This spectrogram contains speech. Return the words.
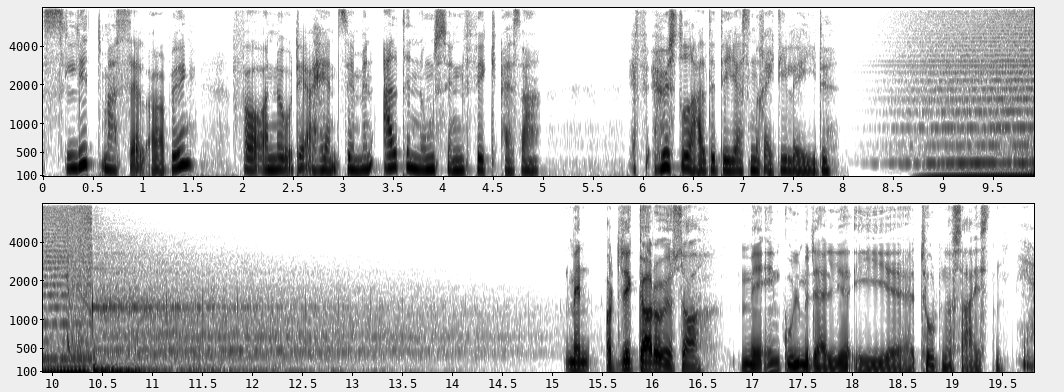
slidt mig selv op, ikke? for at nå derhen til, men aldrig nogensinde fik, altså, jeg høstede aldrig det, jeg sådan rigtig lagde i det. Men, og det gør du jo så med en guldmedalje i øh, 2016. Ja.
